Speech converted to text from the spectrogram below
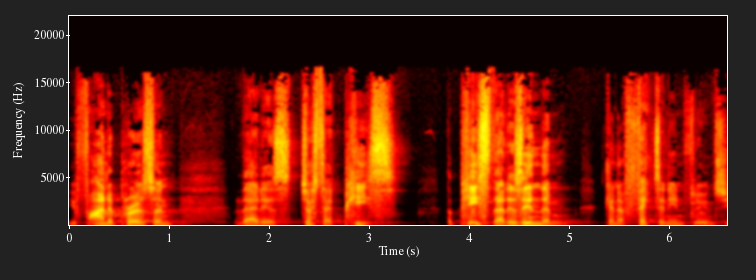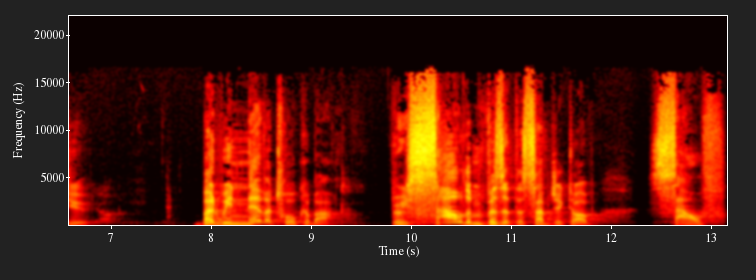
You find a person that is just at peace. The peace that is in them can affect and influence you. But we never talk about, very seldom visit the subject of self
